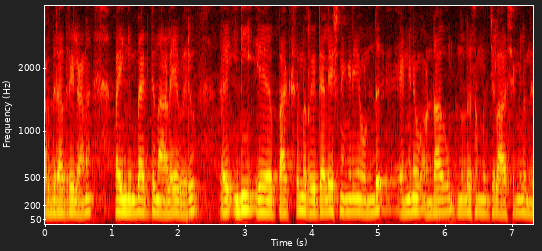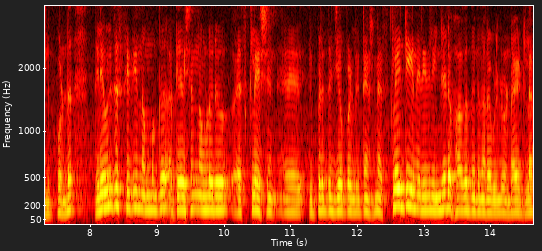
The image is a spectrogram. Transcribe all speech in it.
അർദ്ധരാത്രിയിലാണ്. അപ്പോൾ അതിന്റെ ഇമ്പാക്റ്റ് നാളെ വരൂ. ഇനി പാകിസ്ഥാൻ റീറ്റാലിയേഷൻ എങ്ങനെയുണ്ട് എങ്ങനെ ഉണ്ടാകും എന്നുള്ളത് സംബന്ധിച്ചുള്ള ആശങ്കകൾ നിൽപ്പുണ്ട്. നിലവിലത്തെ സ്ഥിതി നമുക്ക് അത്യാവശ്യം നമ്മളൊരു എസ്കലേഷൻ ഇപ്പോഴത്തെ ജിയോ പൊളിറ്റിക് ടെൻഷൻ എസ്കലേറ്റ് ചെയ്യുന്ന രീതിയിൽ ഇന്ത്യയുടെ ഭാഗത്ത് നിന്ന് നടപടികൾ ഉണ്ടായിട്ടില്ല.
